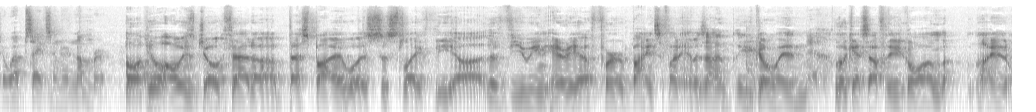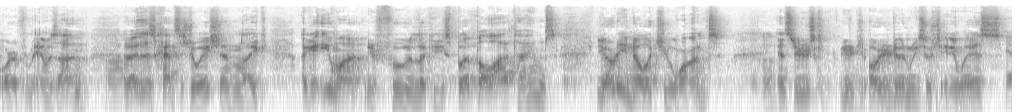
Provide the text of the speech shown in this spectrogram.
their websites and their number. A lot of people always joke that uh, Best Buy was just like the uh, the viewing area for buying stuff on Amazon. You go in, Yeah. look at stuff, and then you go online and order from Amazon. I that's this kind of situation. Like, I get you want your food lickety split, but a lot of times you already know what you want, and so you're just you're, or you're doing research anyways. Yeah.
